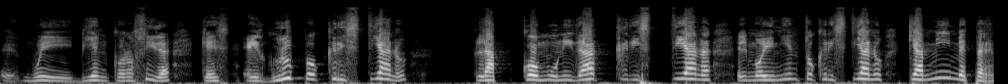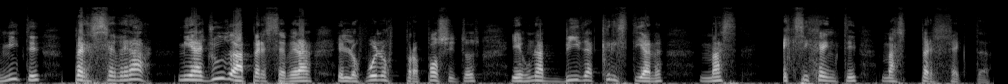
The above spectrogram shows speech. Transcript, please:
eh, muy bien conocida, que es el grupo cristiano, la comunidad cristiana, el movimiento cristiano que a mí me permite perseverar, me ayuda a perseverar en los buenos propósitos y en una vida cristiana más exigente, más perfecta.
